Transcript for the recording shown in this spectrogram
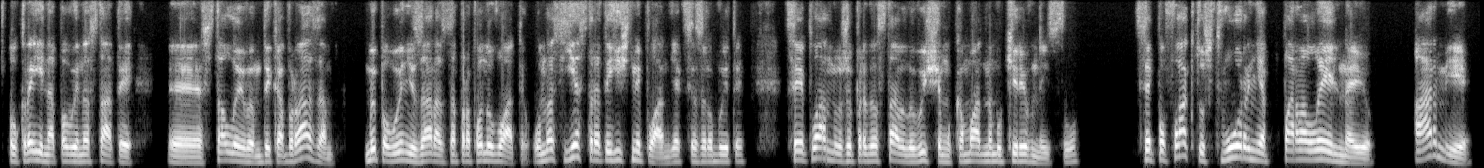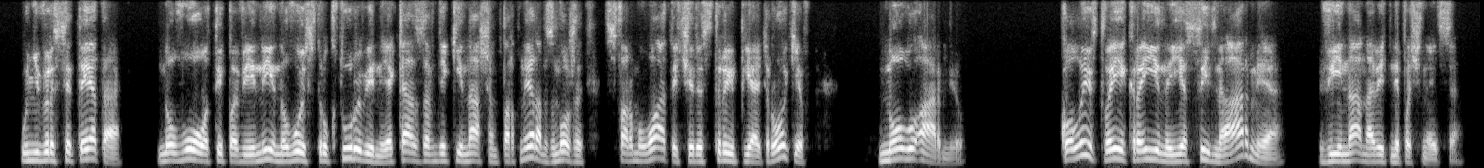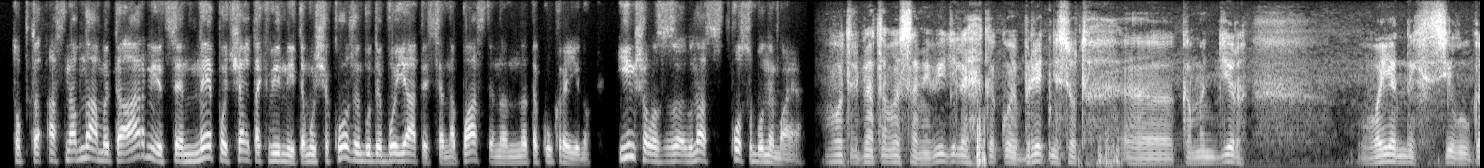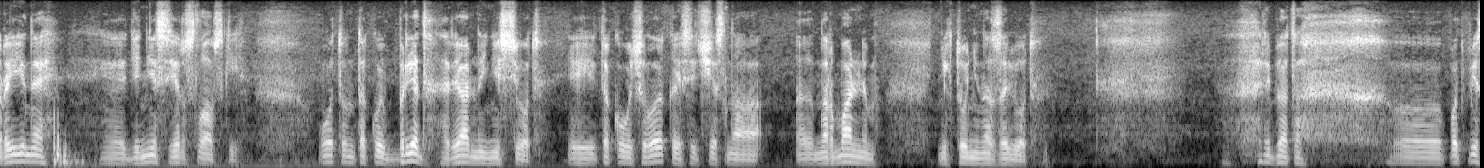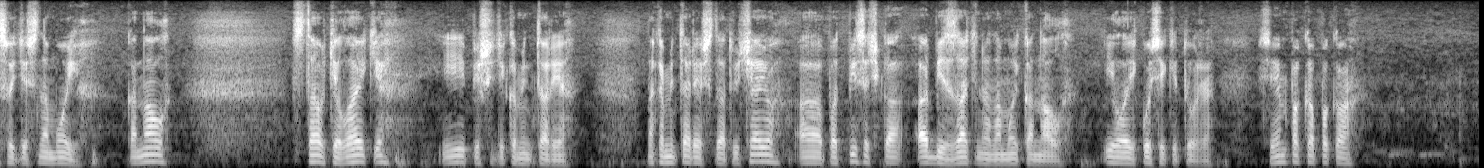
Україна повинна стати е, сталевим дикобразом. Ми повинні зараз запропонувати. У нас є стратегічний план, як це зробити. Цей план ми вже предоставили вищому командному керівництву. Це по факту створення паралельної армії університета нового типу війни, нової структури війни, яка завдяки нашим партнерам зможе сформувати через 3-5 років нову армію. Коли в твоїй країні є сильна армія, війна навіть не почнеться. Тобто, основна мета армії це не початок війни, тому що кожен буде боятися напасти на, на таку країну. Іншого з- у нас способу немає. Вот, ребята, вы сами видели, какой бред несет э, командир военных сил Украины э, Денис Ярославский. Вот он такой бред реальный несет. И такого человека, если честно, э, нормальным никто не назовет. Ребята, э, подписывайтесь на мой канал, ставьте лайки и пишите комментарии. На комментарии всегда отвечаю, а подписочка обязательно на мой канал. И лайкосики тоже. Всем пока-пока.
